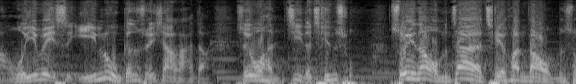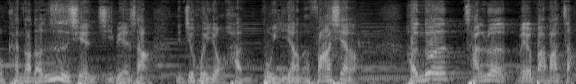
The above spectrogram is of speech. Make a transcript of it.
啊。我因为是一路跟随下来的，所以我很记得清楚。所以呢，我们再切换到我们所看到的日线级别上，你就会有很不一样的发现了。很多人缠论没有办法掌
